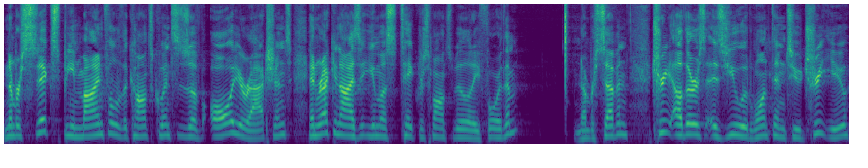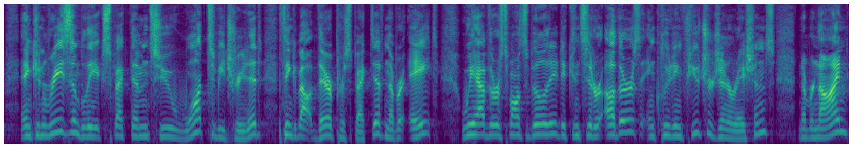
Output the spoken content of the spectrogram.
Number six, be mindful of the consequences of all your actions and recognize that you must take responsibility for them. Number seven, treat others as you would want them to treat you and can reasonably expect them to want to be treated. Think about their perspective. Number eight, we have the responsibility to consider others, including future generations. Number nine,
